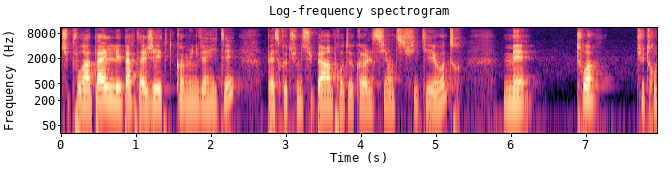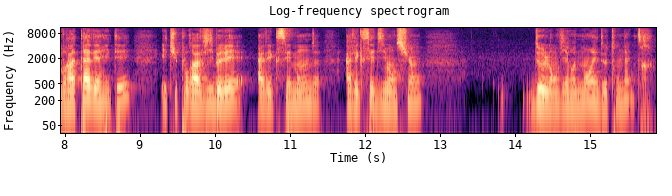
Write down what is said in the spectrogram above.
Tu pourras pas les partager comme une vérité parce que tu ne suis pas un protocole scientifique et autre, mais toi, tu trouveras ta vérité et tu pourras vibrer avec ces mondes, avec ces dimensions de l'environnement et de ton être.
